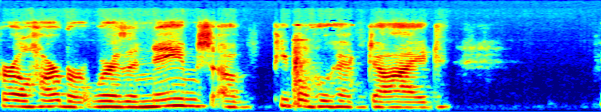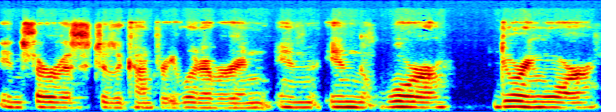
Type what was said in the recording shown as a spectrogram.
Pearl Harbor, where the names of people who have died in service to the country, whatever, in in in the war during war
